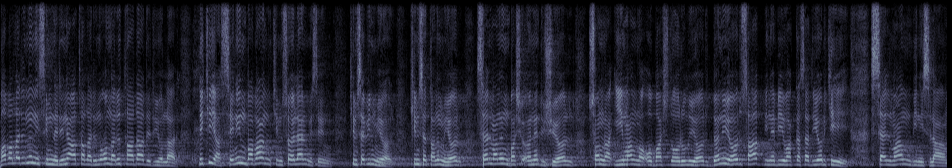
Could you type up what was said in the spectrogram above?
Babalarının isimlerini, atalarını onları tadat ediyorlar. Peki ya senin baban kim söyler misin? Kimse bilmiyor, kimse tanımıyor. Selman'ın başı öne düşüyor. Sonra imanla o baş doğruluyor. Dönüyor Saad bin Ebi Vakkas'a diyor ki Selman bin İslam,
